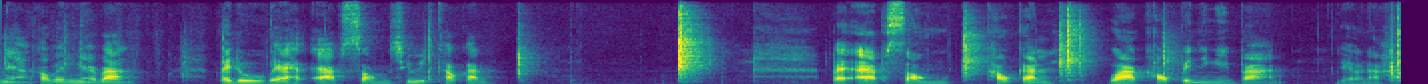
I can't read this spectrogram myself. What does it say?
เนี่ยเขาเป็นไงบ้าง ไปดูไปแอบส่องชีวิตเขากัน ไปแอบส่องเขากันว่าเขาเป็นยังไงบ้าง เดี๋ยวนะคะ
